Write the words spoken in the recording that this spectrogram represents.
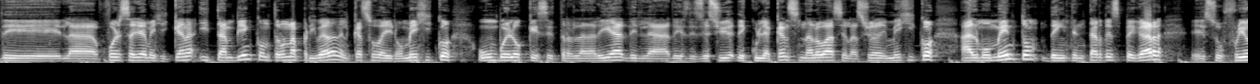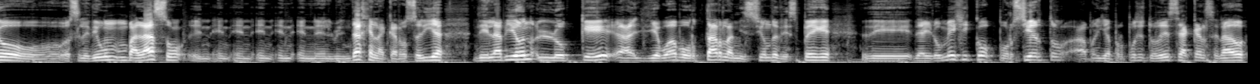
de la Fuerza Aérea Mexicana, y también contra una privada, en el caso de Aeroméxico, un vuelo que se trasladaría de la, desde, de Culiacán, Sinaloa, hacia la Ciudad de México. Al momento de intentar despegar, eh, sufrió, se le dio un, balazo en, el blindaje, en la carrocería del avión, lo que ah, llevó a abortar la misión de despegue de, de Aeroméxico. Por cierto, y a propósito de eso, se ha cancelado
